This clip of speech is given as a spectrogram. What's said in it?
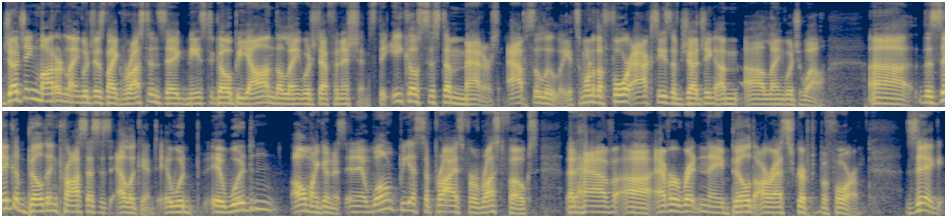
Judging modern languages like Rust and Zig needs to go beyond the language definitions. The ecosystem matters. Absolutely. It's one of the four axes of judging a, a language well. Uh, the Zig building process is elegant. It would, it wouldn't, oh my goodness, and it won't be a surprise for Rust folks that have uh, ever written a build.rs script before. Zig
